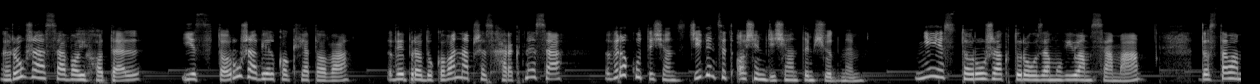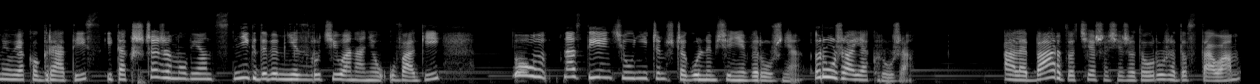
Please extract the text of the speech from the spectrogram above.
Róża Savoy Hotel jest to róża wielkokwiatowa wyprodukowana przez Harknessa w roku 1987. Nie jest to róża, którą zamówiłam sama. Dostałam ją jako gratis i tak szczerze mówiąc, nigdy bym nie zwróciła na nią uwagi, bo na zdjęciu niczym szczególnym się nie wyróżnia. Róża jak róża. Ale bardzo cieszę się, że tą różę dostałam,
